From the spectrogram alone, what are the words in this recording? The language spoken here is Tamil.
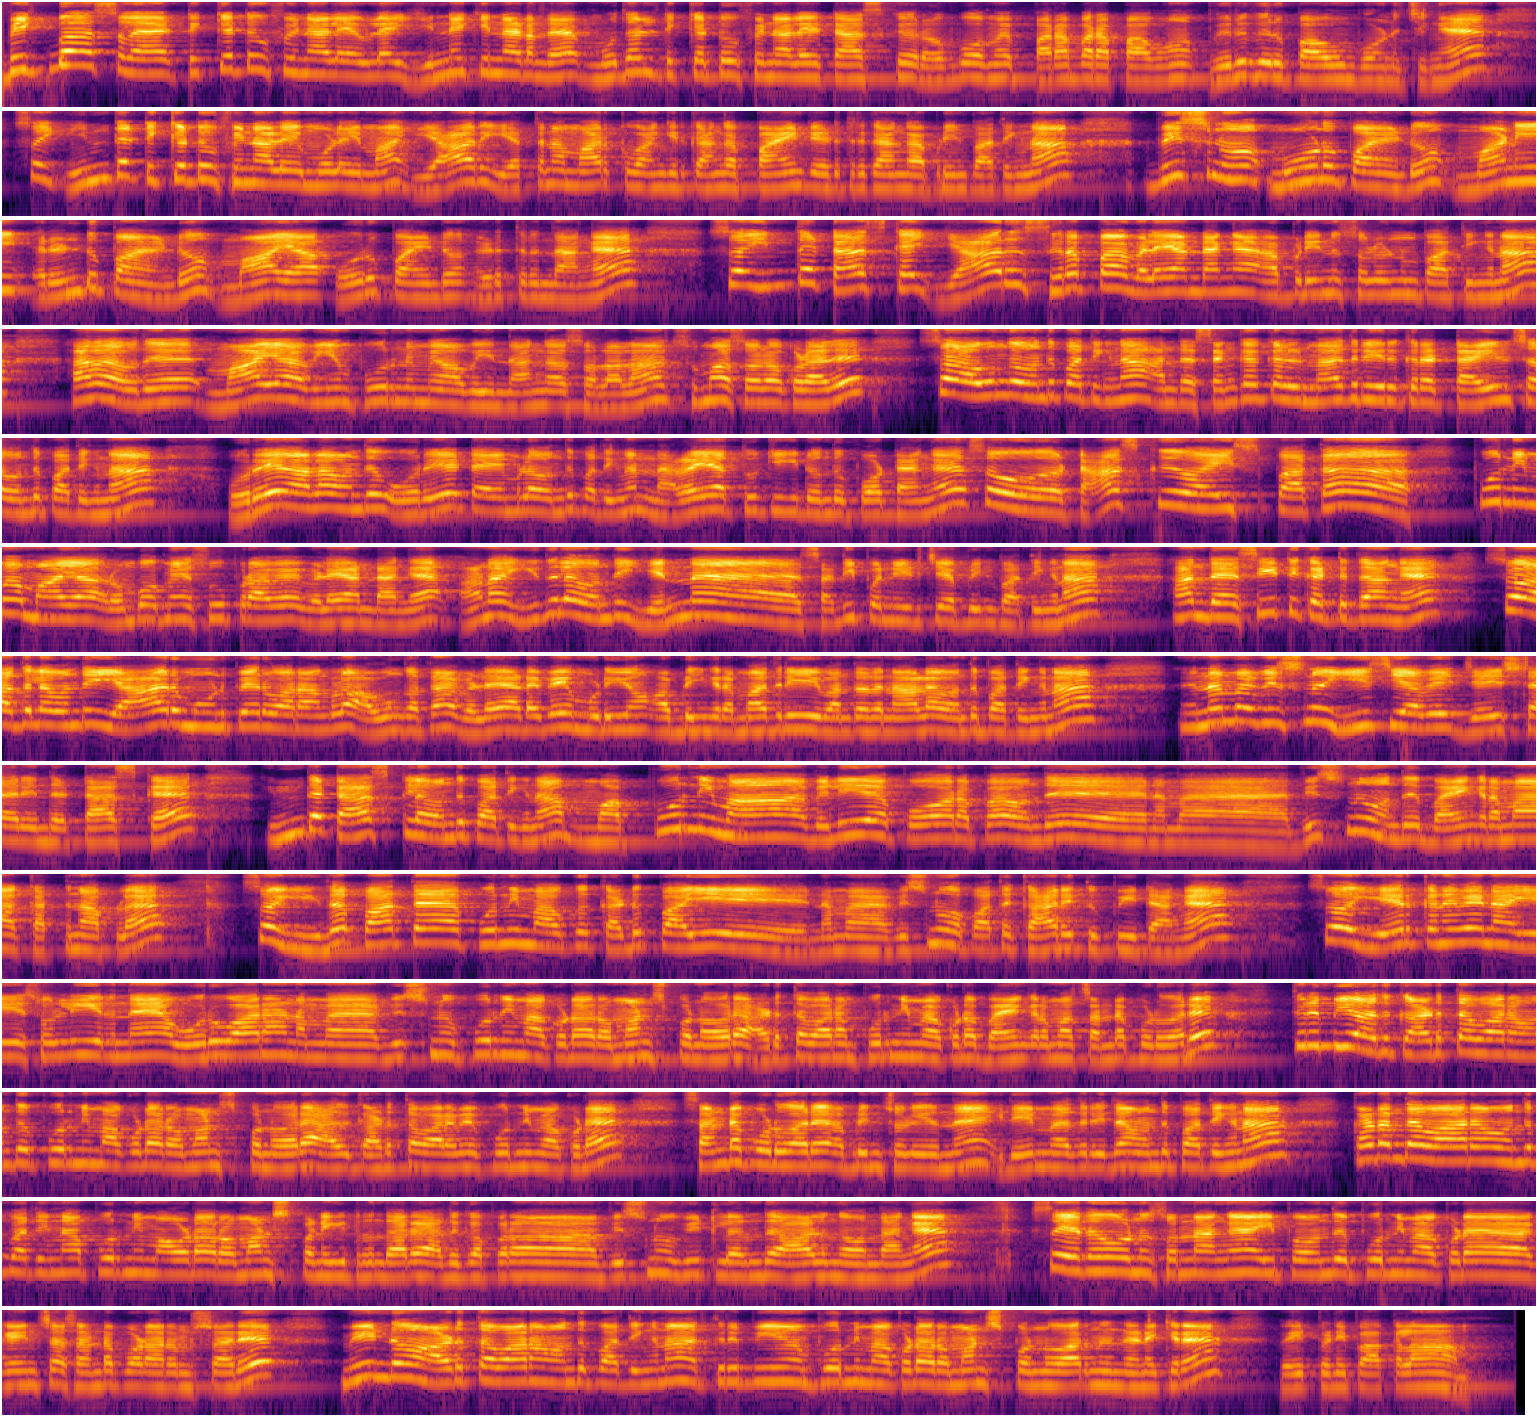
பிக் பாஸில் டிக்கெட் டு ஃபினாலேவில் இன்றைக்கி நடந்த முதல் டிக்கெட் டு ஃபினாலே டாஸ்க்கு ரொம்பவுமே பரபரப்பாகவும் விறுவிறுப்பாகவும் போணுச்சுங்க. ஸோ இந்த டிக்கெட் டு ஃபினாலே மூலயமா யார் எத்தனை மார்க் வாங்கியிருக்காங்க பாயிண்ட் எடுத்திருக்காங்க அப்படின்னு பார்த்தீங்கன்னா விஷ்ணு மூணு பாயிண்ட்டும் மணி ரெண்டு பாயிண்ட்டும் மாயா ஒரு பாயிண்ட்டும் எடுத்திருந்தாங்க. ஸோ இந்த டாஸ்க்கை யார் சிறப்பாக விளையாண்டாங்க அப்படின்னு சொல்லணும்னு பார்த்தீங்கன்னா அதாவது மாயாவையும் பூர்ணிமாவையும் தாங்க சொல்லலாம். சும்மா சொல்லக்கூடாது. ஸோ அவங்க வந்து பார்த்திங்கன்னா அந்த செங்கக்கல் மாதிரி இருக்கிற டைல்ஸை வந்து பார்த்திங்கன்னா ஒரே ஆளாக வந்து ஒரே டைமில் வந்து பார்த்திங்கன்னா நிறையா தூக்கிக்கிட்டு வந்து போட்டாங்க. ஸோ டாஸ்க்கு வைஸ் பார்த்தா பூர்ணிமா மாயா ரொம்பவுமே சூப்பராகவே விளையாண்டாங்க. ஆனால் இதில் வந்து என்ன சதி பண்ணிடுச்சு அப்படின்னு பார்த்தீங்கன்னா அந்த சீட்டு கட்டு தாங்க. ஸோ அதில் வந்து யார் மூணு பேர் வராங்களோ அவங்க தான் விளையாடவே முடியும் அப்படிங்கிற மாதிரி வந்ததுனால வந்து பார்த்திங்கன்னா நம்ம விஷ்ணு ஈஸியாகவே ஜெயிச்சிட்டார் இந்த டாஸ்க்கை. இந்த டாஸ்கில் வந்து பார்த்திங்கன்னா ம பூர்ணிமா வெளியே போகிறப்ப வந்து நம்ம விஷ்ணு வந்து பயங்கரமாக கத்துனாப்புல. ஸோ இதை பார்த்த பூர்ணிமாவுக்கு கடுப்பாகி நம்ம விஷ்ணுவை பார்த்து காரி துப்பிட்டாங்க. ஸோ ஏற்கனவே நான் சொல்லியிருந்தேன் ஒரு வாரம் நம்ம விஷ்ணு பூர்ணிமா கூட ரொமான்ஸ் பண்ணுவார் அடுத்த வாரம் பூர்ணிமா கூட பயங்கரமாக சண்டை போடுவார். திரும்பியும் அதுக்கு அடுத்த வாரம் வந்து பூர்ணிமா கூட ரொமான்ஸ் பண்ணுவார் அதுக்கு அடுத்த வாரமே பூர்ணிமா கூட சண்டை போடுவார் அப்படின்னு சொல்லியிருந்தேன். இதே மாதிரி தான் வந்து பார்த்திங்கன்னா கடந்த வாரம் வந்து பார்த்திங்கன்னா பூர்ணிமாவோட ரொமான்ஸ் பண்ணிக்கிட்டு இருந்தார். அதுக்கப்புறம் விஷ்ணு வீட்டில் இருந்து ஆளுங்க வந்தாங்க. ஸோ ஏதோ ஒன்று சொன்னாங்க. இப்போ வந்து பூர்ணிமா கூட அகைன்ஸ்டாக சண்டை போட ஆரம்பிச்சிட்டாரு. மீண்டும் அடுத்த வாரம் வந்து பார்த்திங்கன்னா திருப்பியும் பூர்ணிமா கூட ரொமான்ஸ் பண்ணுவார்னு நினைக்கிறேன். வெயிட் பண்ணி பார்க்கலாம்.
